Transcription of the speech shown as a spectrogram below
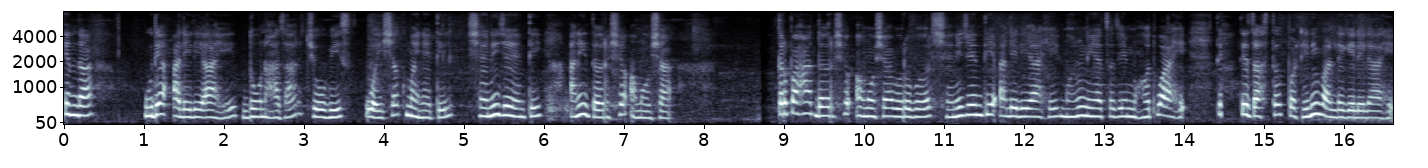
यंदा उद्या आलेली आहे दोन हजार चोवीस वैशाख महिन्यातील शनी जयंती आणि दर्श अमोषा तर पहा दर्श अमावस्याबरोबर शनी जयंती आलेली आहे म्हणून याचं जे महत्त्व आहे ते ते जास्त पटीने वाढले गेलेलं आहे.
